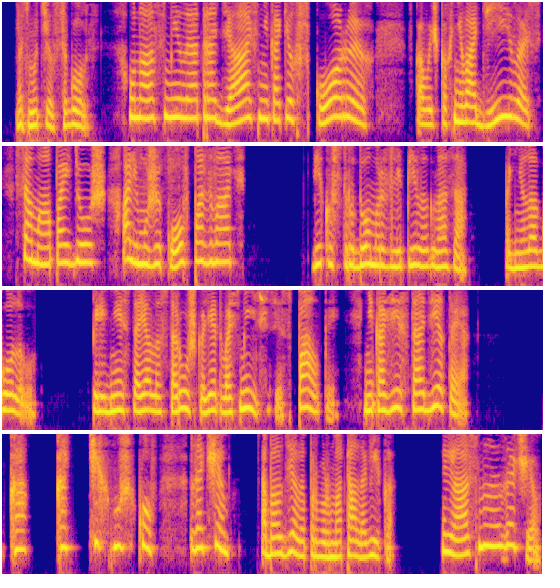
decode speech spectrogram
— возмутился голос. «У нас, милый, отродясь, никаких скорых, в кавычках, не водилось. Сама пойдешь, али мужиков позвать?» Вика с трудом разлепила глаза, подняла голову. Перед ней стояла старушка лет восьмидесяти с палкой, неказисто одетая. «Как? Каких мужиков? Зачем?» — обалдела пробормотала Вика. «Ясно, зачем.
